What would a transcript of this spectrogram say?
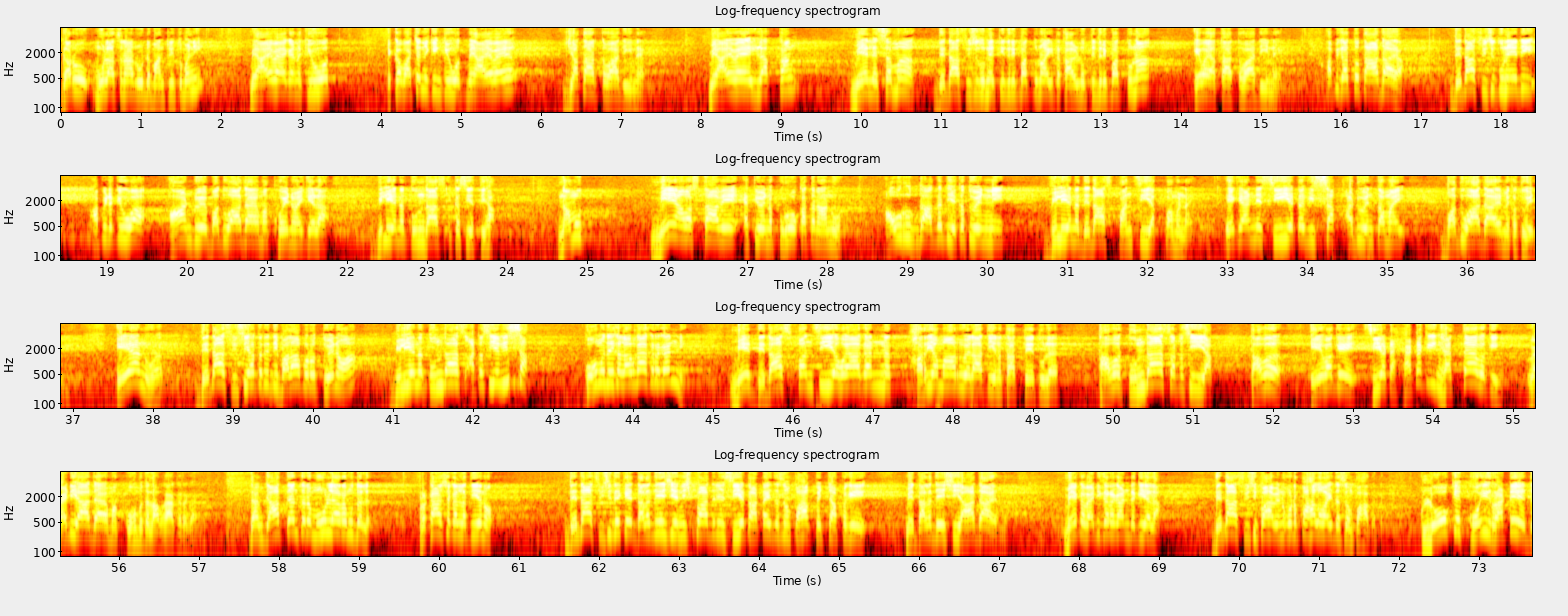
ගරු මුලාසනාරූඩ මන්ත්‍රීතුමනි මේ අයවැය ගැන කිව්වොත් එක වචනකින් කිව්වොත් මේ අයවැය යථාර්ථවාදී නෑ. මේ අයවැය ඉලක්කං මේ ලෙසම දෙදස් විසිතුනේ ඉදිරිපත් වුණා ඊට කල්ලොත් ඉදිරිපත් වුණා ඒවා යථාර්ථවාදී නෑ. අපි ගත්තොත් ආදායක් දෙදස් විසිතුනේදී අපිට කිව්වා ආණ්ඩුවේ බදු ආදායමක් හොයනොයි කියලා බිලියන තුන්දස් එකසිය තිහක්. නමුත් මේ අවස්ථාවේ ඇතිවෙන පුරෝකතන අනුව අවුරුද්ධ අගදි එකතු වෙන්නේ බිලියන දෙදස් පන්සීයක් පමණයි. ඒක යන්නේ සීයට විස්සක් අඩුවෙන් තමයි බදු ආදායම එකතු වෙන්නේ. ඒ අනුව දෙදස් විසිහතරදි බලාපොරොත්තු වෙනවා බිලියන තුන්දස් අටසිය විස්සක් කොහොම දෙක ලවගා කරගන්නේ. මේ දෙදස් පන්සීය හොයාගන්න හරි අමාරු වෙලා තියෙන තත්ත්වය තුළ තව තුන්දා සටසීයක් තව ඒ වගේ සියට හැටකින් හැත්තෑවකින් වැඩි ආදායමක් කොහොමද ලබා කරගන්න. දැම් ජාත්‍යන්තර මූල්‍ය අරමුදල ප්‍රකාශ කල්ල තියෙනවා. දෙදස් විසි දෙකේ දළදේශය නිෂ්පාදනය සියයට අටයි දසම පහක් වෙච්ච අපගේ මේ දළදේශී ආදායම. මේක වැඩි කරගණ්ඩ කියලා දෙදස් විසි පහ වෙනකොට පහළවයි දසම පහකට. ලෝකෙ කොයි රටේද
